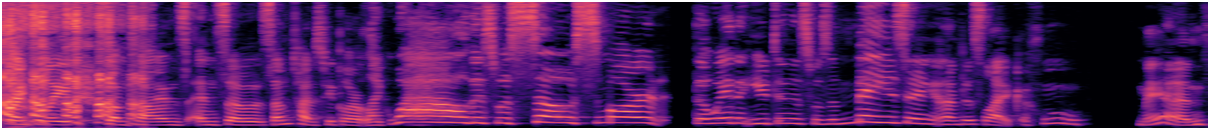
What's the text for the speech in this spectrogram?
frankly sometimes. And so sometimes people are like, wow, this was so smart. The way that you did this was amazing, and I'm just like, ooh. Man,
